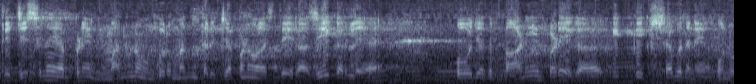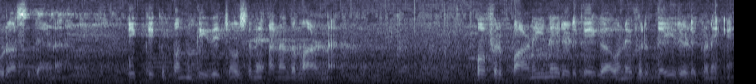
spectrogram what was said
ਤੇ ਜਿਸ ਨੇ ਆਪਣੇ ਮਨ ਨੂੰ ਗੁਰ ਮੰਤਰ ਜਪਣ ਵਾਸਤੇ ਰਾਜ਼ੀ ਕਰ ਲਿਆ ਉਹ ਜਦ ਬਾਣੀ ਪੜ੍ਹੇਗਾ ਇੱਕ ਇੱਕ ਸ਼ਬਦ ਨੇ ਉਹਨੂੰ ਰਸ ਦੇਣਾ। ਇੱਕ ਇੱਕ ਪੰਕਤੀ ਦੇ ਚੋਂ ਉਸਨੇ ਆਨੰਦ ਮਾਣਨਾ ਉਹ ਫਿਰ ਪਾਣੀ ਨਹੀਂ ਰਿੜਕੇਗਾ, ਉਹਨੇ ਫਿਰ ਦਹੀਂ ਰਿੜਕਣੀ ਹੈ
